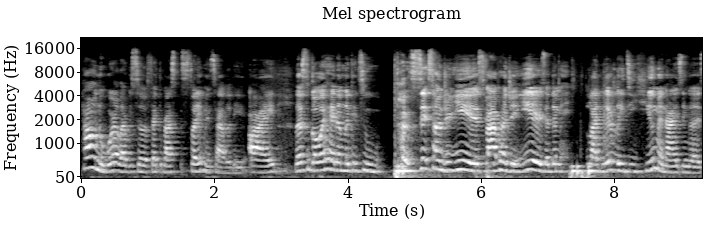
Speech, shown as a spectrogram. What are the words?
How in the world are we still affected by slave mentality? All right, let's go ahead and look into 600 years, 500 years of them like literally dehumanizing us.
